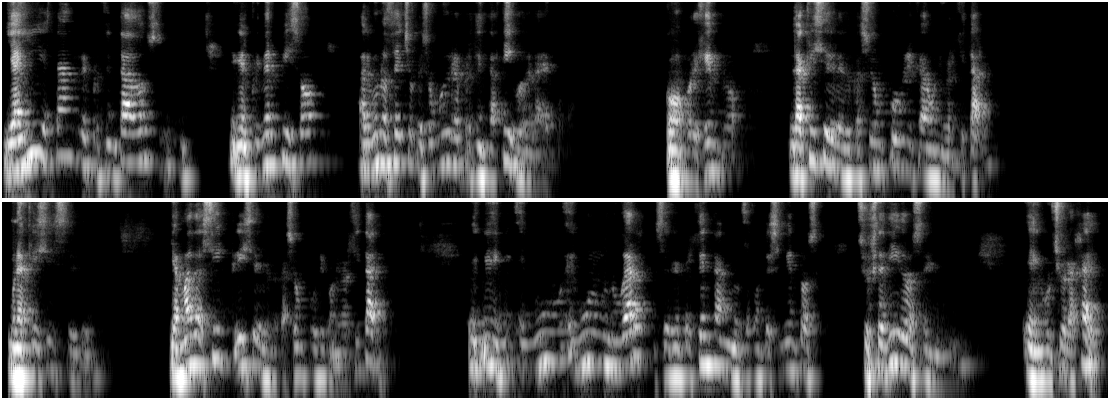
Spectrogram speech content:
Y ahí están representados en el primer piso algunos hechos que son muy representativos de la época, como por ejemplo la crisis de la educación pública universitaria, una crisis eh, llamada así crisis de la educación pública universitaria. En, un, lugar se representan los acontecimientos sucedidos en, en Uchurajay,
